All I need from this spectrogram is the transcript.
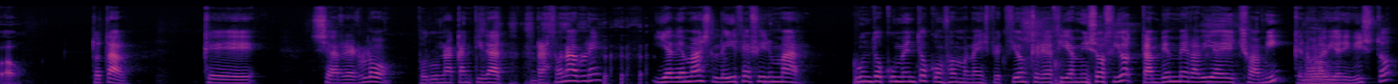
Wow. Total, que se arregló por una cantidad razonable y además le hice firmar un documento conforme a la inspección que le hacía mi socio, también me lo había hecho a mí, que no lo había ni visto,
